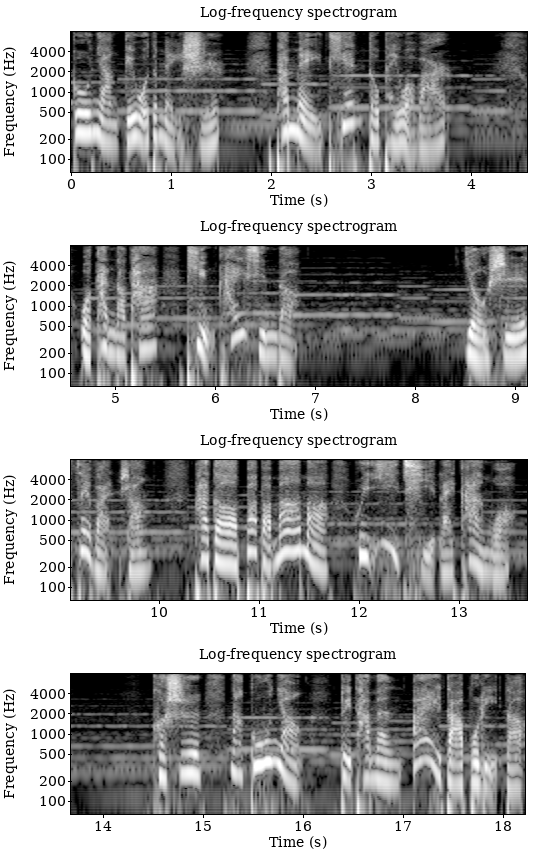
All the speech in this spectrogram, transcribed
姑娘给我的美食。她每天都陪我玩儿，我看到她挺开心的。有时在晚上，她的爸爸妈妈会一起来看我，可是那姑娘对他们爱答不理的，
